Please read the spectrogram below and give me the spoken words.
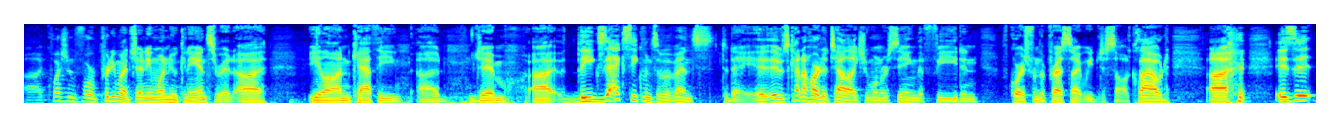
Uh, question for pretty much anyone who can answer it. Elon, Kathy, uh, Jim. Uh, the exact sequence of events today. It, it was kind of hard to tell actually when we're seeing the feed, and of course from the press site we just saw a cloud. Uh, is it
